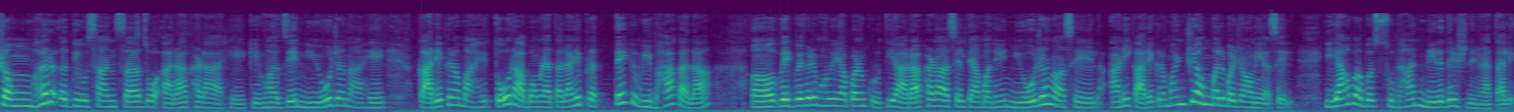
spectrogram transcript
शंभर दिवसांचा जो आराखडा आहे किंवा जे नियोजन आहे कार्यक्रम आहे तो राबवण्यात आला आणि प्रत्येक विभागाला वेगवेगळे म्हणूया आपण कृती आराखडा असेल त्यामध्ये नियोजन असेल आणि कार्यक्रमांची अंमलबजावणी असेल याबाबत सुद्धा निर्देश देण्यात आले.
